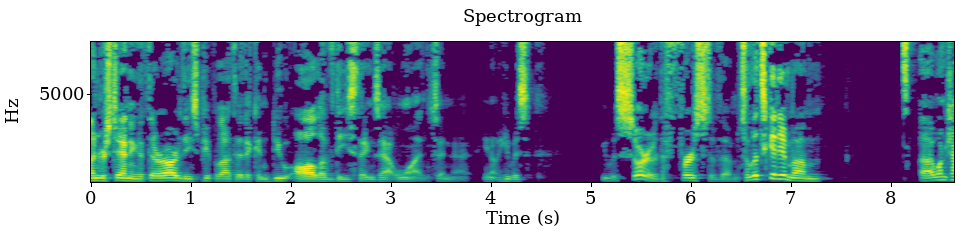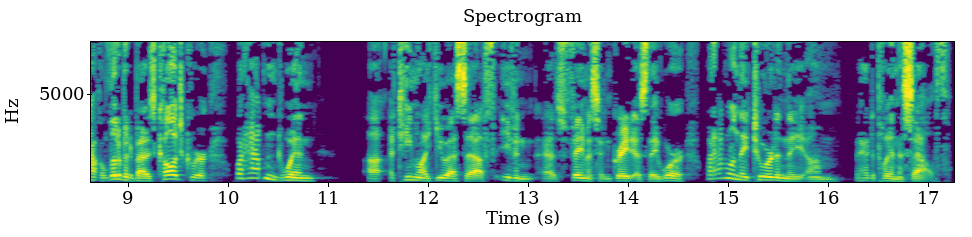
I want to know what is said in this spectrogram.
understanding that there are these people out there that can do all of these things at once, and uh, you know, he was he was sort of the first of them. So let's get him. Um, I want to talk a little bit about his college career. What happened when uh, a team like USF, even as famous and great as they were, what happened when they toured in the um, they had to play in the South?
